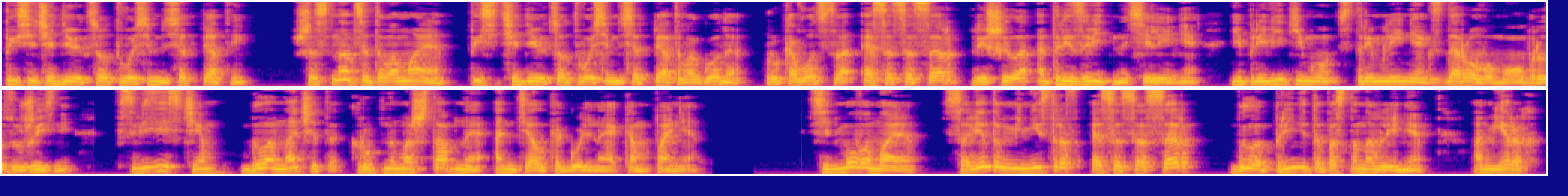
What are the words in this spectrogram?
1985. 16 мая 1985 года руководство СССР решило отрезвить население и привить ему стремление к здоровому образу жизни, в связи с чем была начата крупномасштабная антиалкогольная кампания. 7 мая Советом министров СССР было принято постановление о мерах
